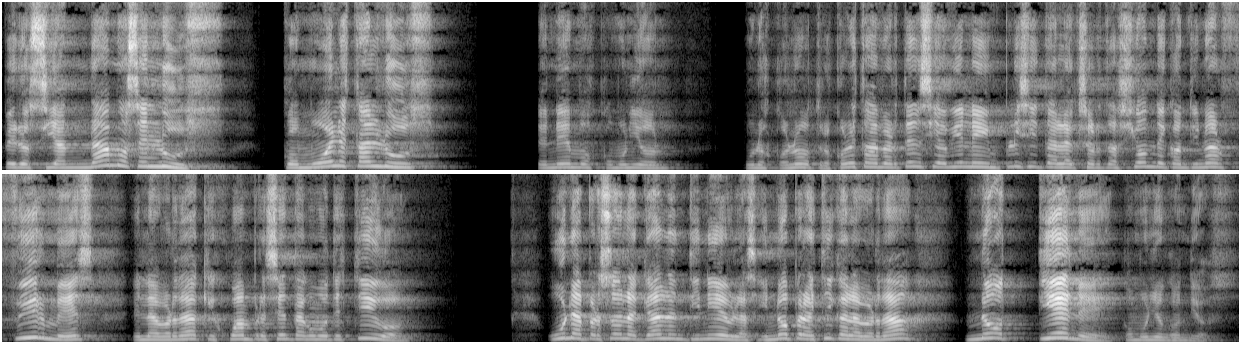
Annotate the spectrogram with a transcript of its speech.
Pero si andamos en luz, como Él está en luz, tenemos comunión unos con otros. Con esta advertencia viene implícita la exhortación de continuar firmes en la verdad que Juan presenta como testigo. Una persona que anda en tinieblas y no practica la verdad no tiene comunión con Dios.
